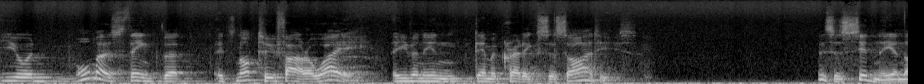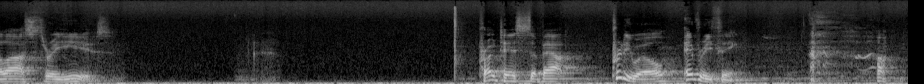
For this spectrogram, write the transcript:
you would almost think that it's not too far away, even in democratic societies. This is Sydney in the last three years. Protests about pretty well everything.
